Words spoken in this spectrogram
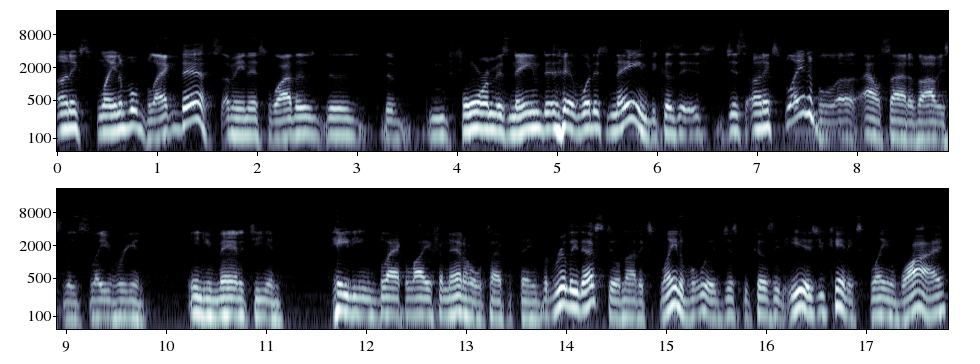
unexplainable black deaths. I mean, it's why the, the, the forum is named what it's named because it's just unexplainable uh, outside of obviously slavery and inhumanity and hating black life and that whole type of thing. But really that's still not explainable. It just because it is, you can't explain why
